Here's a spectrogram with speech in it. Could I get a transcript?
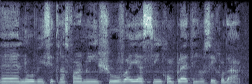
é, nuvens se transformem em chuva e assim completem o ciclo da água.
